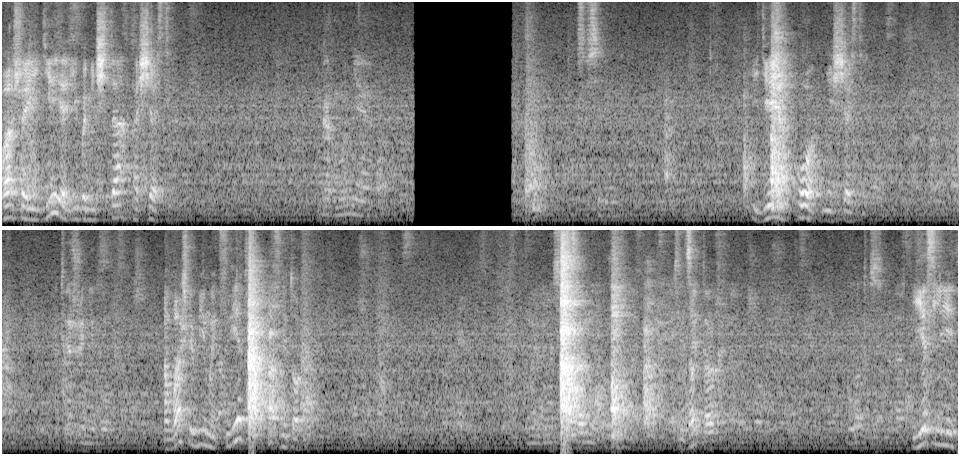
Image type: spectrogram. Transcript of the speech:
Ваша идея либо мечта о счастье? Гармония со Вселенной, Идея о несчастье? подтверждение Бога, А Ваш любимый цвет и цветок? мой любимый Цветок? цветок, лотос, Если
